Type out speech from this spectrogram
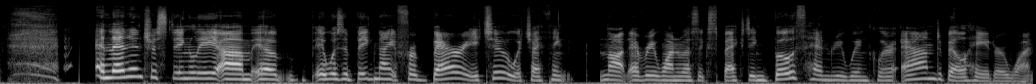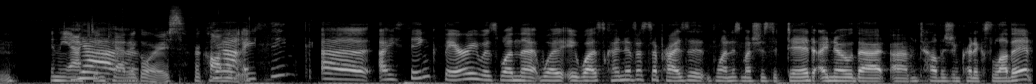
and then interestingly, um, it, it was a big night for Barry too, which I think not everyone was expecting. Both Henry Winkler and Bill Hader won in the acting yeah. categories for comedy. Yeah, I think uh, I think Barry was one that was it was kind of a surprise it won as much as it did. I know that um, television critics love it.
